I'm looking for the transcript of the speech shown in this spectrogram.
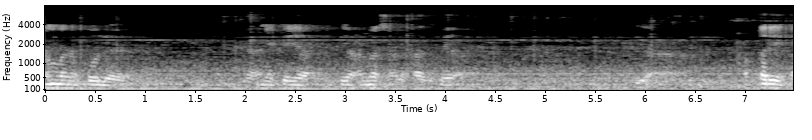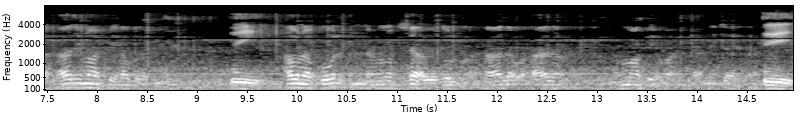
أما نقول يعني في في المسألة هذه في الطريقة هذه ما فيها ظلم أي. أو نقول أنه متساوي ظلم هذا وهذا ما في يعني زائد أي.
